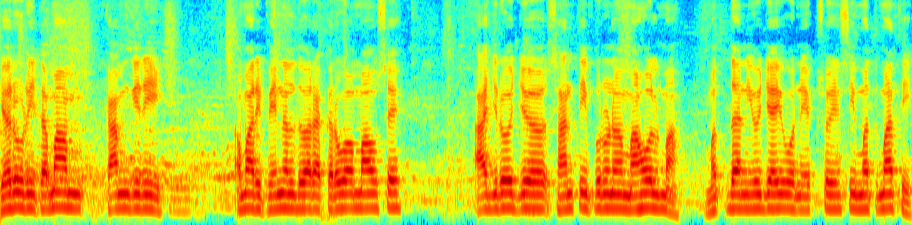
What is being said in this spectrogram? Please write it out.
જરૂરી તમામ કામગીરી અમારી પેનલ દ્વારા કરવામાં આવશે. આજરોજ શાંતિપૂર્ણ માહોલમાં મતદાન યોજાયું અને એકસો એંસી મતમાંથી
